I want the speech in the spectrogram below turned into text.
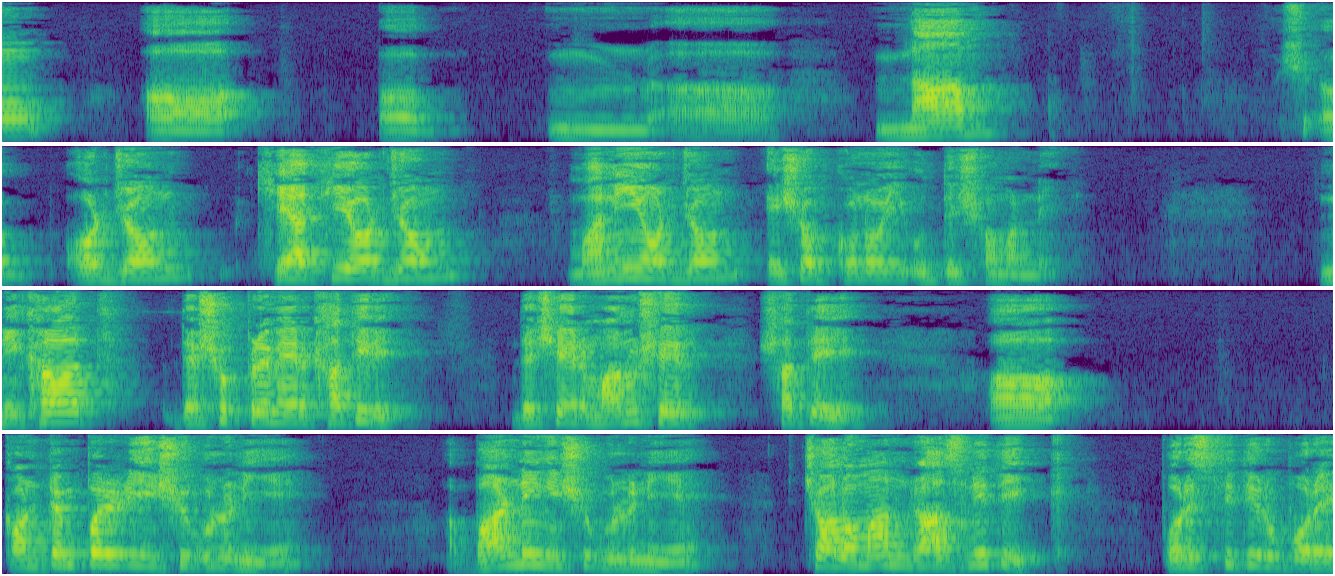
নাম অর্জন, খ্যাতি অর্জন, মানি অর্জন, এসব কোনোই উদ্দেশ্য আমার নেই। নিখাত দেশপ্রেমের খাতিরে দেশের মানুষের সাথে কন্টেম্পোরারি ইস্যুগুলো নিয়ে বার্নিং ইস্যুগুলো নিয়ে চলমান রাজনৈতিক পরিস্থিতির উপরে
